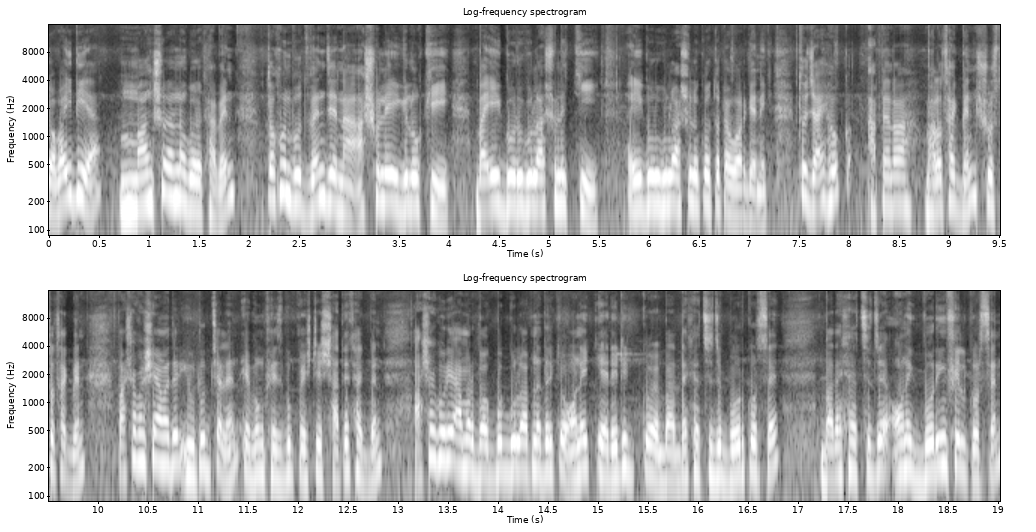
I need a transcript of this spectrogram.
জবাই দিয়া মাংস রান্না করে খাবেন, তখন বুঝবেন যে না, আসলে এইগুলো কি বা এই গরুগুলো আসলে কি? এই গরুগুলো আসলে কতটা অর্গানিক তো যাই হোক, আপনারা ভালো থাকবেন, সুস্থ থাকবেন। পাশাপাশি আমাদের ইউটিউব চ্যানেল এবং ফেসবুক পেজটির সাথে থাকবেন। আশা করি আমার বকবকগুলো আপনাদেরকে অনেক এডিটিং বা দেখা যাচ্ছে যে বোর করছে বা দেখা যাচ্ছে যে অনেক বোরিং ফিল করছেন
